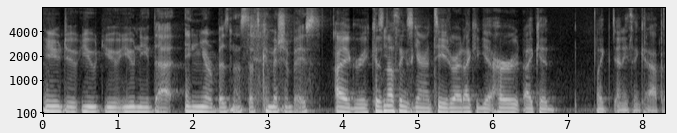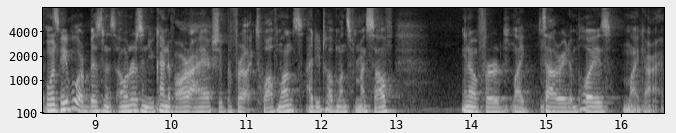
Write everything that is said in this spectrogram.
You do you you you need that in your business that's commission based. I agree because nothing's guaranteed, right? I could get hurt. I could, like anything could happen. When so- people are business owners, and you kind of are, I actually prefer like twelve months. I do twelve months for myself. You know, for like salaried employees, I'm like, all right,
